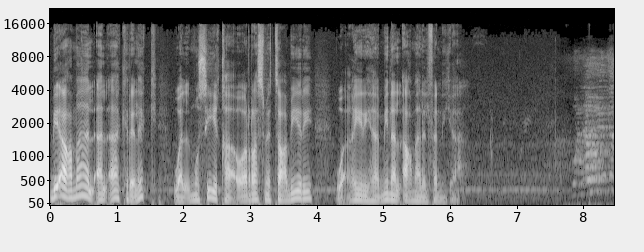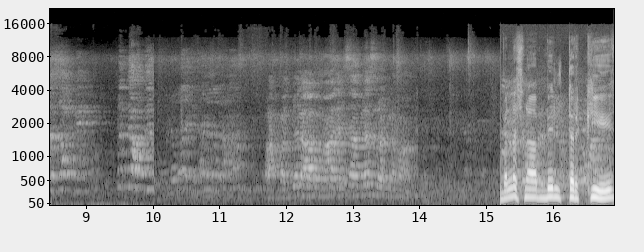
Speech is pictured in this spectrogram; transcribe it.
بأعمال الآكريليك والموسيقى والرسم التعبيري وغيرها من الأعمال الفنية. بلشنا بالتركيز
